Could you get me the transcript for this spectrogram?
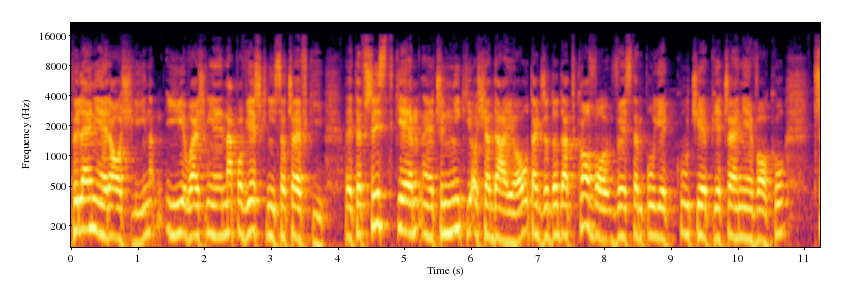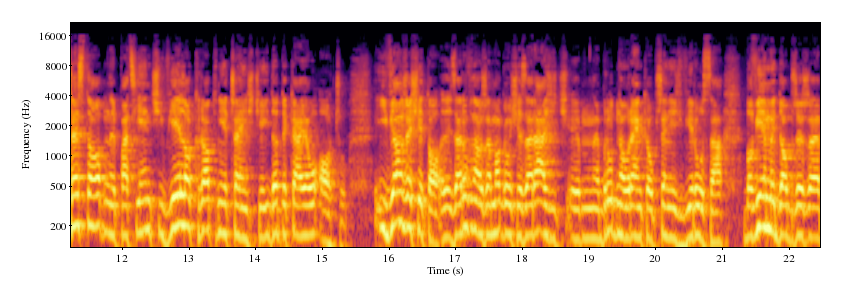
pylenie roślin i właśnie na powierzchni soczewki te wszystkie czynniki osiadają, także dodatkowo występuje kucie, pieczenie wokół. Przez to pacjenci wielokrotnie częściej dotykają oczu. I wiąże się to y, zarówno, że mogą się zarazić brudną ręką, przenieść wirusa, bo wiemy dobrze, że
